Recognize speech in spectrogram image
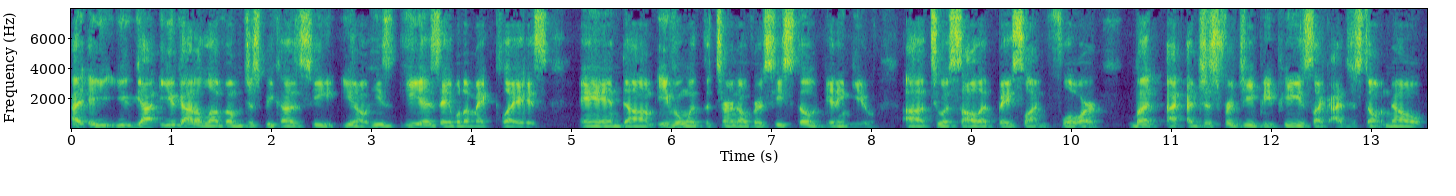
I, you got you got to love him just because he, you know, he's he is able to make plays, and um, even with the turnovers, he's still getting you uh, to a solid baseline floor. But I, I just for GPPs, like I just don't know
